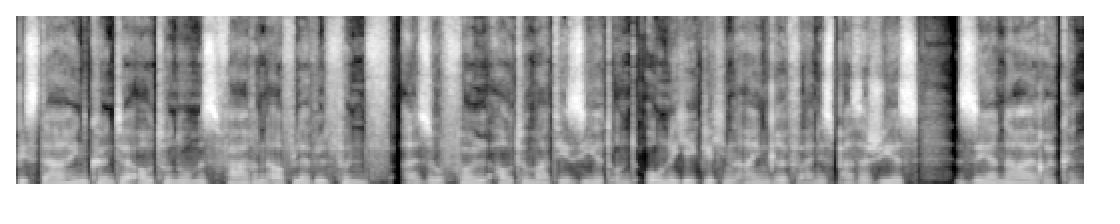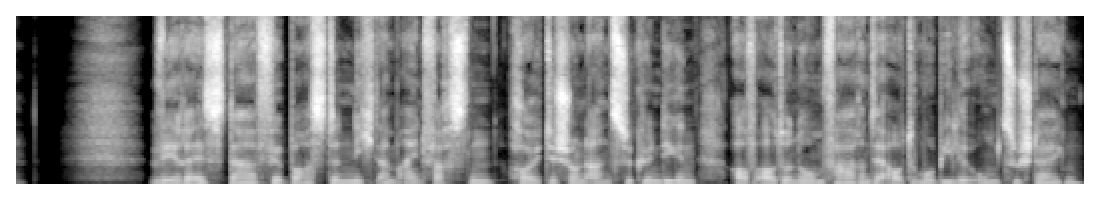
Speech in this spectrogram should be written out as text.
Bis dahin könnte autonomes Fahren auf Level 5, also voll automatisiert und ohne jeglichen Eingriff eines Passagiers, sehr nahe rücken. Wäre es da für Boston nicht am einfachsten, heute schon anzukündigen, auf autonom fahrende Automobile umzusteigen?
